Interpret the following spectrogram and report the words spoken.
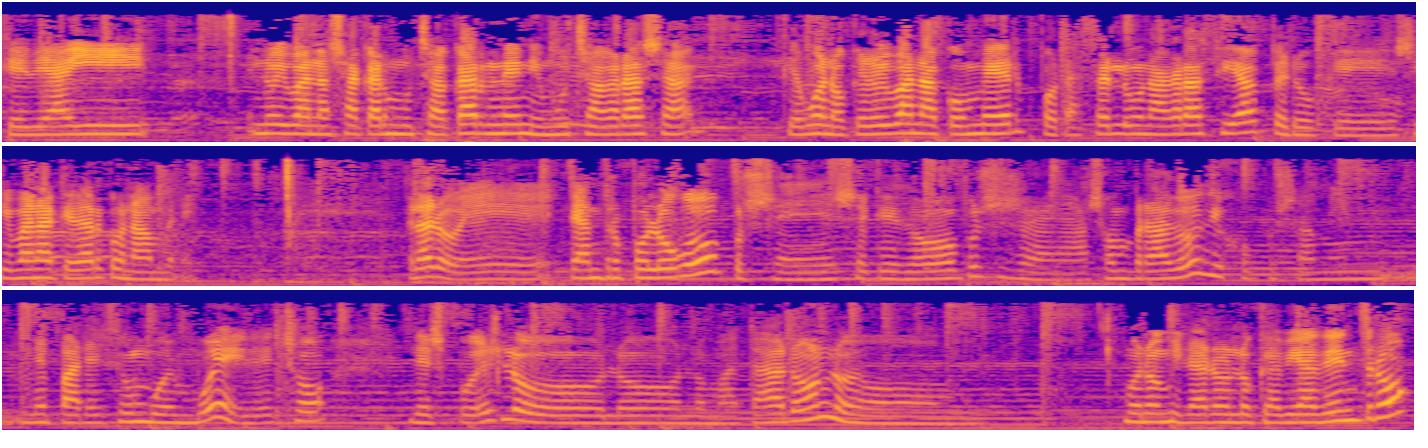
que de ahí no iban a sacar mucha carne ni mucha grasa, que bueno, que lo iban a comer por hacerle una gracia, pero que se iban a quedar con hambre. Claro, eh, este antropólogo pues eh, se quedó pues asombrado, dijo, pues a mí me parece un buen buey. De hecho, después lo, lo, lo mataron, lo, bueno, miraron lo que había dentro,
